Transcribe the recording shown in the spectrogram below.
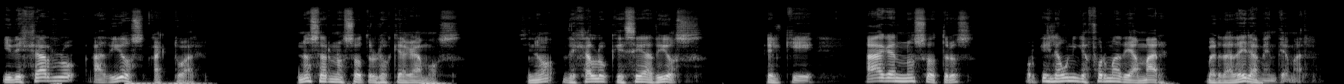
y dejarlo a Dios actuar. No ser nosotros los que hagamos, sino dejarlo que sea Dios, el que haga en nosotros, porque es la única forma de amar, verdaderamente amar.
